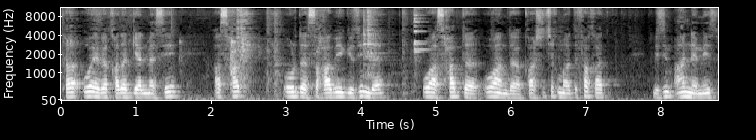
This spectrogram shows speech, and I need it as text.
ta o eve kadar gelmesi, ashab orada sahabi gözünde o ashab da o anda karşı çıkmadı fakat bizim annemiz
